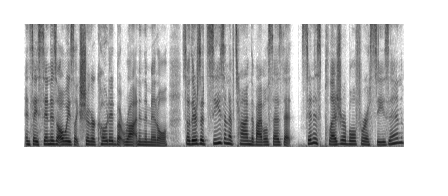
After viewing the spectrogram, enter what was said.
and say sin is always like sugar coated but rotten in the middle. So there's a season of time the Bible says that sin is pleasurable for a season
